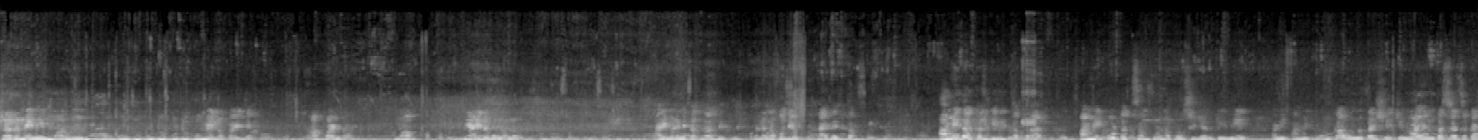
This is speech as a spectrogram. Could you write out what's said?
शरमेनी मरून डुबू डुबू डुबू डुबू मेलं पाहिजे. आपण. मग मी आईला बोलवलं. आई म्हणे मी तक्रार देत नाही. म्हणलं नको देऊ नाही देत का? आम्ही दाखल केली तक्रार. आम्ही कोर्टात संपूर्ण प्रोसिजर केली आणि आम्ही काहून कशाची मायन कशाचं काय?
